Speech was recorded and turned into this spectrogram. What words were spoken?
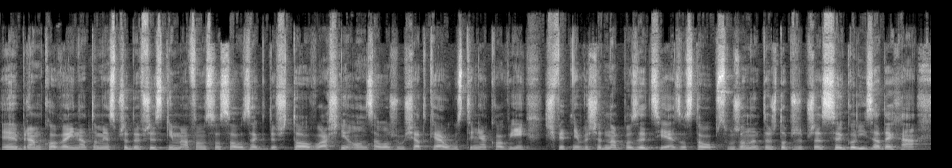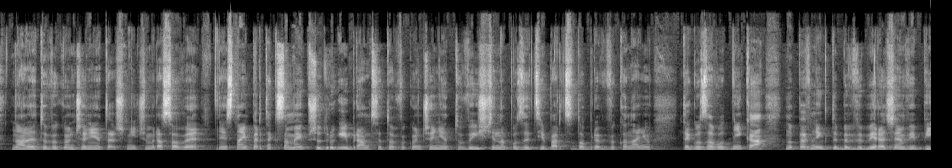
e, bramkowej, natomiast przede wszystkim Afonso Souza, gdyż to właśnie on założył siatkę Augustyniakowi, świetnie wyszedł na pozycję, został obsłużony też dobrze przez Golizadecha, no ale to wykończenie też niczym rasowy snajper, tak samo jak przy drugiej bramce, to wykończenie, to wyjście na pozycję bardzo dobre w wykonaniu tego zawodnika, no pewnie gdyby wybierać MVP,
